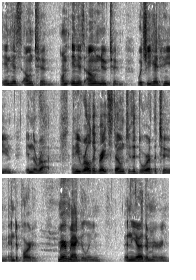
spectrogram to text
in his own tomb, on, in his own new tomb, which he had hewn in the rock. And he rolled a great stone to the door of the tomb and departed. Mary Magdalene and the other Mary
